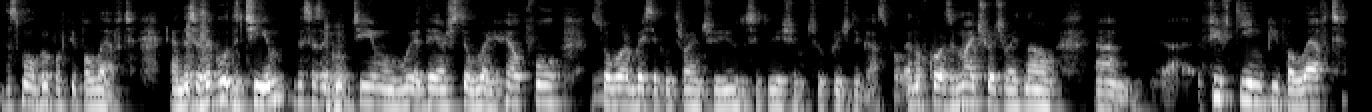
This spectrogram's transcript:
the small group of people left, and this is a good team. This is a good team. We, they are still very helpful. So we're basically trying to use the situation to preach the gospel. And of course, in my church right now, um, uh, 15 people left,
